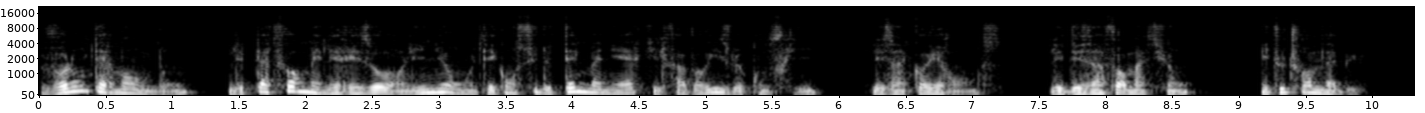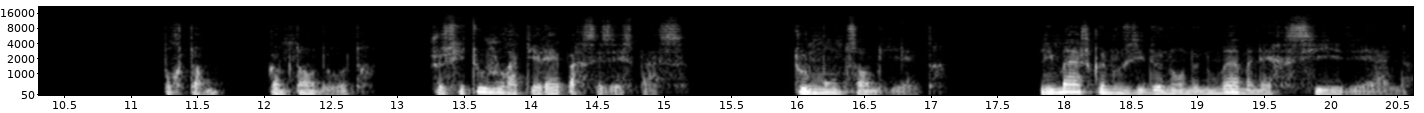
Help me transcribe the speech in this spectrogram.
Volontairement ou non, les plateformes et les réseaux en ligne ont été conçus de telle manière qu'ils favorisent le conflit, les incohérences, les désinformations et toute forme d'abus. Pourtant, comme tant d'autres, je suis toujours attiré par ces espaces. Tout le monde semble y être. L'image que nous y donnons de nous-mêmes a l'air si idéale.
